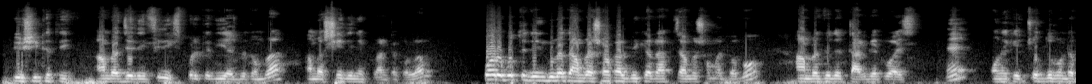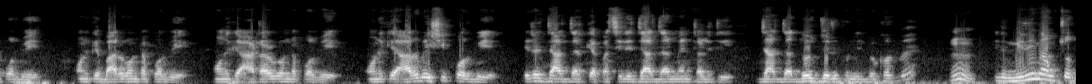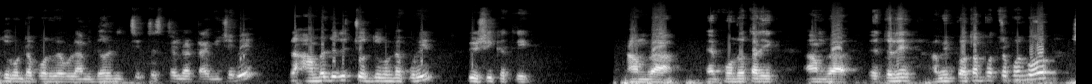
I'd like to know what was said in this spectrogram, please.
প্রিয় শিক্ষার্থী, আমরা যেদিন ফিজিক্স পরীক্ষা দিয়ে আসবে তোমরা আমরা সেদিনে প্ল্যানটা করলাম। পরবর্তী দিনগুলোতে আমরা সকাল, বিকাল, রাত্রে আমরা সময় পাবো। আমরা যদি টার্গেট ওয়াইজ হ্যাঁ অনেকে চোদ্দ ঘণ্টা পড়বে, অনেকে বারো ঘণ্টা পড়বে, অনেকে আঠারো ঘণ্টা পড়বে, অনেকে আরও বেশি পড়বে। এটা যার যার ক্যাপাসিটি যার যার মেন্টালিটি যার যার ধৈর্যের উপর নির্ভর করবে। হুম, কিন্তু মিনিমাম চোদ্দ ঘণ্টা পড়বে বলে আমি ধরে নিচ্ছি স্ট্যান্ডার্ড টাইম হিসেবে। আমরা যদি চোদ্দ ঘণ্টা পড়ি, প্রিয় শিক্ষার্থী, আমরা পনেরো তারিখ আমরা তাহলে আমি প্রথম পত্র পড়ব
